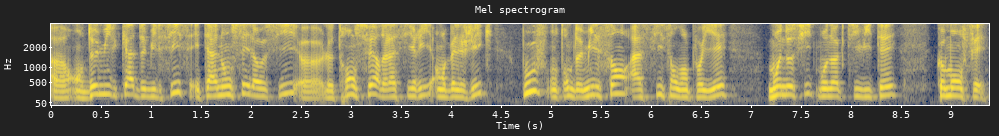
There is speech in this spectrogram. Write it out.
en 2004-2006, était annoncé là aussi le transfert de la Syrie en Belgique. Pouf, on tombe de 1100 à 600 employés, monosite, monoactivité. Comment on fait?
